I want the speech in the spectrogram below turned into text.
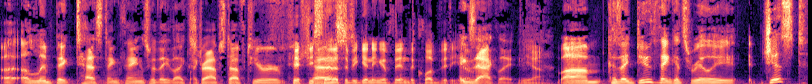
uh, Olympic testing things where they like strap stuff to your Fifty chest. Cent at the beginning of the In the Club video. Exactly. Yeah. Because I do think it's really just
